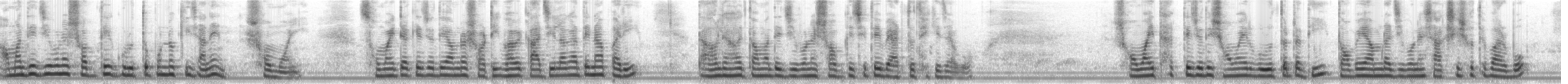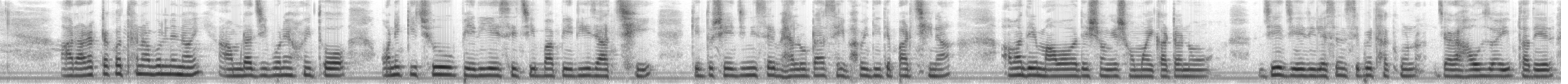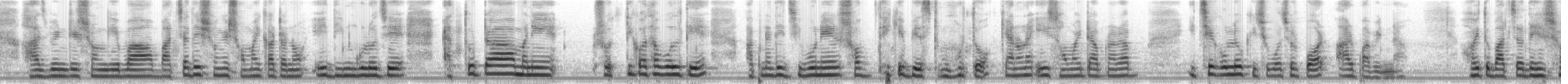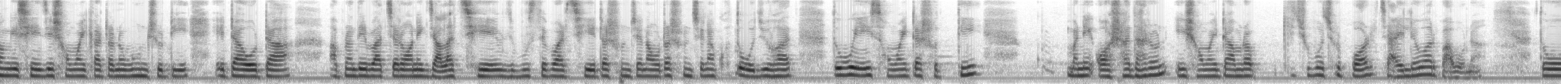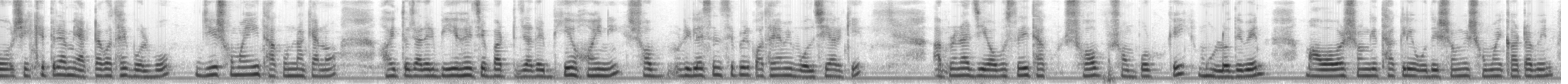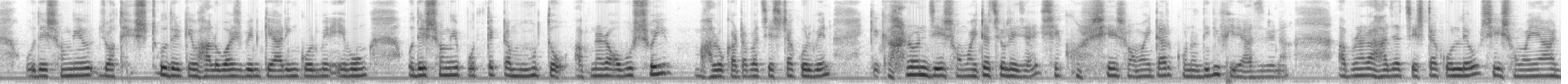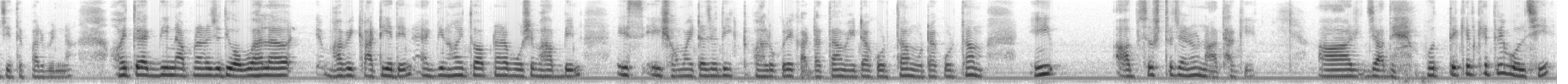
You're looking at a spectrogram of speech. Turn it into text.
আমাদের জীবনের সবথেকে গুরুত্বপূর্ণ কি জানেন? সময়। সময়টাকে যদি আমরা সঠিকভাবে কাজে লাগাতে না পারি, তাহলে হয়তো আমাদের জীবনের সব কিছুতেই ব্যর্থ থেকে যাব। সময় থাকতে যদি সময়ের গুরুত্বটা দিই, তবে আমরা জীবনে সাকসেস হতে পারব। আর আরেকটা কথা না বললে নয়, আমরা জীবনে হয়তো অনেক কিছু পেরিয়ে এসেছি বা পেরিয়ে যাচ্ছি, কিন্তু সেই জিনিসের ভ্যালুটা সেইভাবে দিতে পারছি না। আমাদের মা বাবাদের সঙ্গে সময় কাটানো যে যে রিলেশনশিপে থাকুন, যারা হাউস ওয়াইফ তাদের হাজব্যান্ডের সঙ্গে বা বাচ্চাদের সঙ্গে সময় কাটানো, এই দিনগুলো যে এতটা মানে সত্যি কথা বলতে আপনাদের জীবনের সব থেকে বেস্ট মুহূর্ত, কেননা এই সময়টা আপনারা ইচ্ছে করলেও কিছু বছর পর আর পাবেন না। হয়তো বাচ্চাদের সঙ্গে সেই যে সময় কাটানো গুনছুটি এটা, ওটা, আপনাদের বাচ্চারা অনেক জ্বালাচ্ছে বুঝতে পারছি, এটা শুনছে না, ওটা শুনছে না, কত অজুহাত। তবু এই সময়টা সত্যি মানে অসাধারণ এই সময়টা আমরা কিছু বছর পর চাইলেও আর পাবো না। তো সেক্ষেত্রে আমি একটা কথাই বলব, যে সময়েই থাকুন না কেন, হয়তো যাদের বিয়ে হয়েছে বাট যাদের বিয়ে হয়নি, সব রিলেশনশিপের কথাই আমি বলছি আর কি। আপনারা যে অবস্থাতেই থাকুন, সব সম্পর্ককেই মূল্য দেবেন। মা বাবার সঙ্গে থাকলে ওদের সঙ্গে সময় কাটাবেন, ওদের সঙ্গে যথেষ্ট ওদেরকে ভালোবাসবেন কেয়ারিং করবেন এবং ওদের সঙ্গে প্রত্যেকটা মুহূর্ত আপনারা অবশ্যই ভালো কাটাবার চেষ্টা করবেন। কারণ যে সময়টা চলে যায়, সে সে সময়টার কোনো দিনই ফিরে আসবে না। আপনারা হাজার চেষ্টা করলেও সেই সময়ে আর যেতে পারবেন না। হয়তো একদিন আপনারা যদি অবহেলাভাবে কাটিয়ে দেন, একদিন হয়তো আপনারা বসে ভাববেন এস এই সময়টা যদি একটু ভালো করে কাটাতাম, এটা করতাম, ওটা করতাম। এই আফসোসটা যেন না থাকে। আর যাদের, প্রত্যেকের ক্ষেত্রে বলছি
